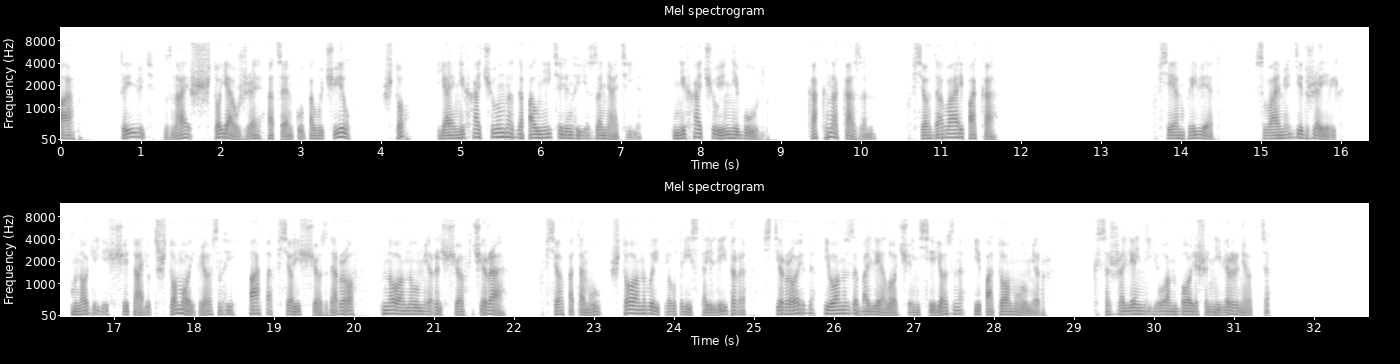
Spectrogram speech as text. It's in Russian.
Пап, ты ведь знаешь, что я уже оценку получил? Что? Я не хочу на дополнительные занятия. Не хочу и не буду. Как наказан. Все, давай пока. Всем привет. С вами диджейрик. Многие считают, что мой крестный папа все еще здоров, но он умер еще вчера. Все потому, что он выпил 300 литров стероида и он заболел очень серьезно и потом умер. К сожалению он больше не вернется.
